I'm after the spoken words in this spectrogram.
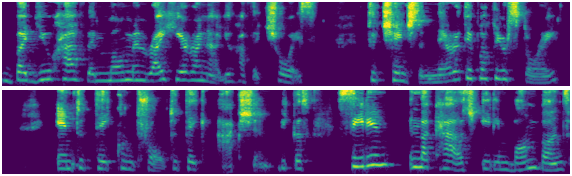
but you have the moment right here, right now, you have the choice to change the narrative of your story and to take control, to take action. Because sitting in the couch eating bonbons,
